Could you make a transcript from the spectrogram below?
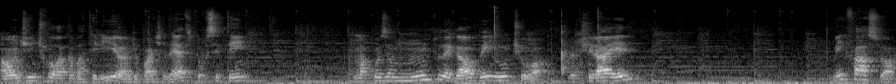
onde a gente coloca a bateria, onde a parte elétrica, você tem uma coisa muito legal, bem útil, ó, para tirar ele, bem fácil, ó,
